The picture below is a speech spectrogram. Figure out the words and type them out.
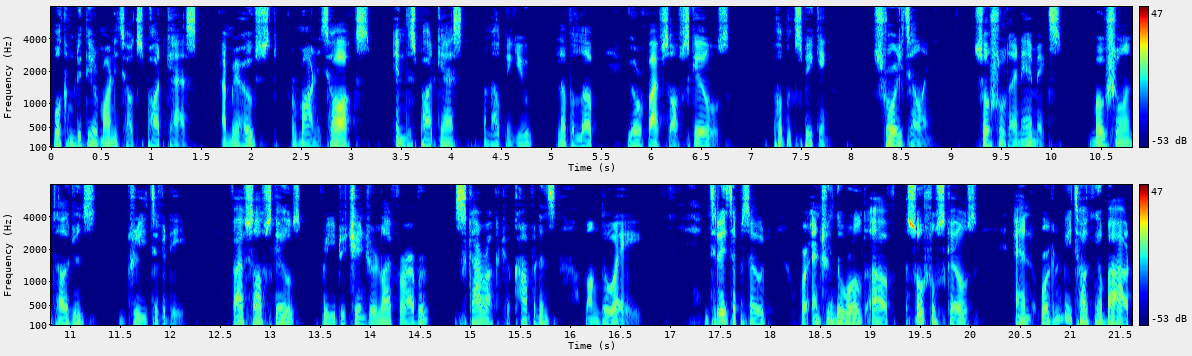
Welcome to the Armani Talks podcast. I'm your host, Armani Talks. In this podcast, I'm helping you level up your five soft skills public speaking, storytelling, social dynamics, emotional intelligence, and creativity. Five soft skills for you to change your life forever, skyrocket your confidence along the way. In today's episode, we're entering the world of social skills and we're going to be talking about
